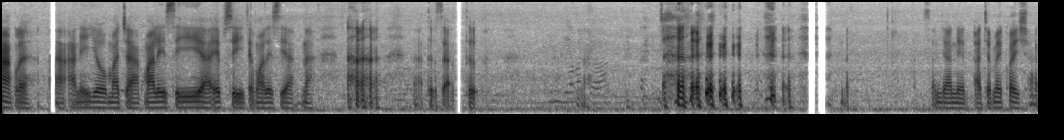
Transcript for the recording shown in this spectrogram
มากเลยนะอันนี้โยมมาจากมาเลเซีย FC จากมาเลเซียนะนะถือสาธุสั ญญาณเน็ตอาจจะไม่ค่อยชัด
